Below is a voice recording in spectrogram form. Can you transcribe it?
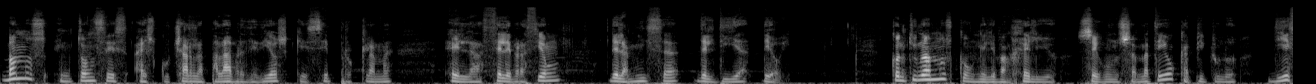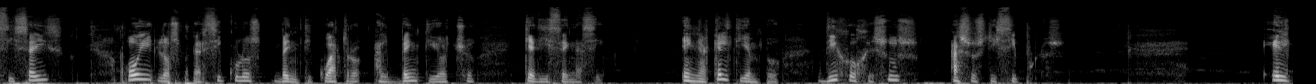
Vamos entonces a escuchar la palabra de Dios que se proclama en la celebración de la misa del día de hoy. Continuamos con el Evangelio según San Mateo capítulo 16, hoy los versículos 24 al 28 que dicen así. En aquel tiempo dijo Jesús a sus discípulos, El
